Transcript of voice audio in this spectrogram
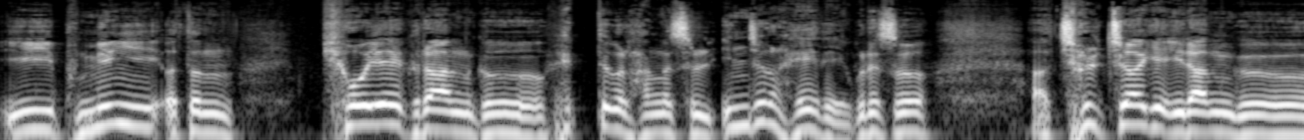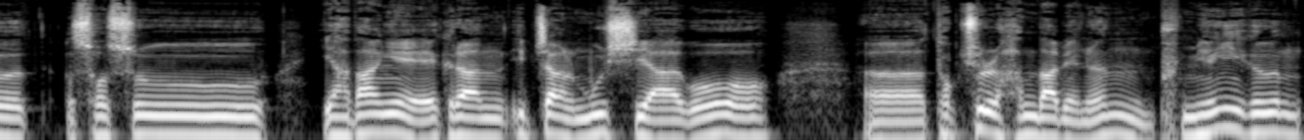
이 분명히 어떤 표의 그러한 그 획득을 한 것을 인정을 해야 돼요. 그래서 아, 철저하게 이러한 그 소수 야당의 그러한 입장을 무시하고 어, 독주를 한다면은 분명히 그건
